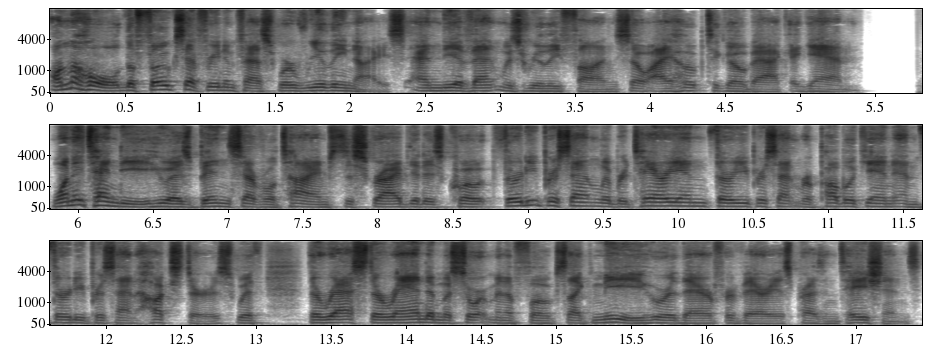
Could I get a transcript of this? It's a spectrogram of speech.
On the whole, the folks at Freedom Fest were really nice and the event was really fun, so I hope to go back again. One attendee who has been several times described it as, quote, 30% libertarian, 30% Republican, and 30% hucksters, with the rest a random assortment of folks like me who are there for various presentations.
